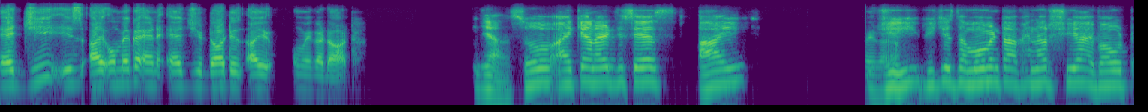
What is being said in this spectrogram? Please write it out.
Hg is I omega and Hg dot is I omega dot. yeah. So I can write this as I Omega. G, which is the moment of inertia about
